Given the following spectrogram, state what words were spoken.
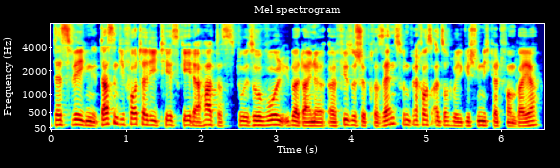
deswegen, das sind die Vorteile, die TSG da hat, dass du sowohl über deine äh, physische Präsenz von Wechhaus als auch über die Geschwindigkeit von Bayer.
